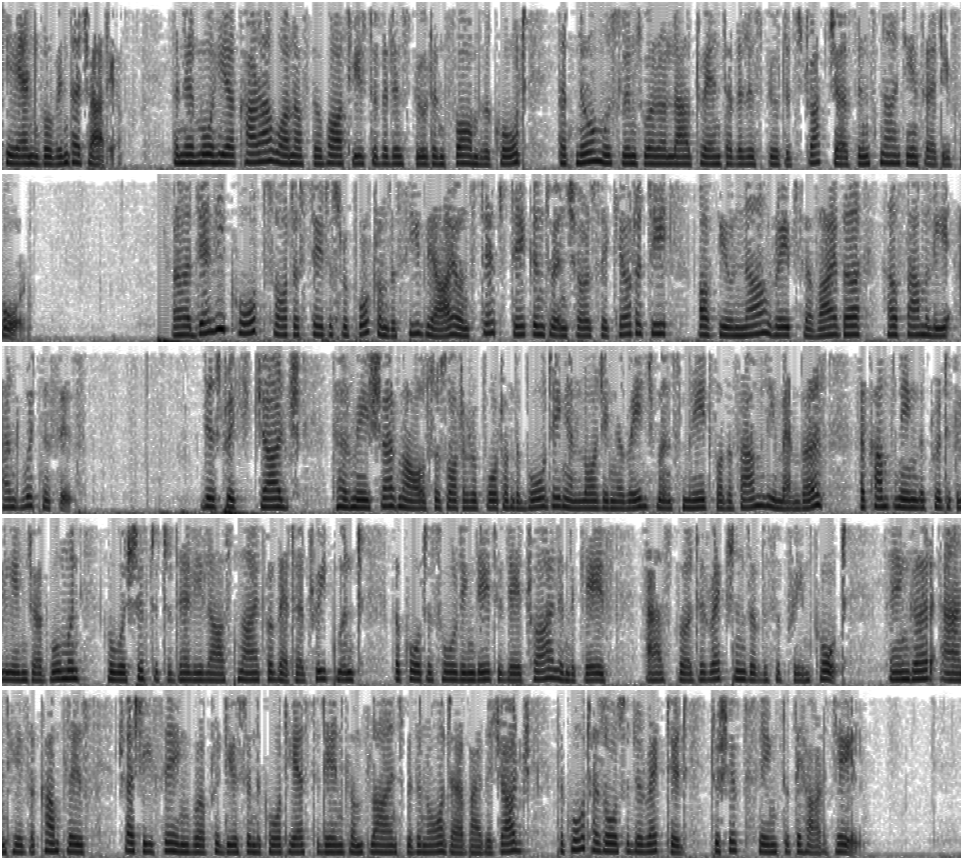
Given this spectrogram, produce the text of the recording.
K.N. Govindacharya. The Nirmohi Akhada, one of the parties to the dispute, informed the court that no Muslims were allowed to enter the disputed structure since 1934. A Delhi court sought a status report from the CBI on steps taken to ensure security of the Unnao rape survivor, her family and witnesses. District Judge Dharmesh Sharma also sought a report on the boarding and lodging arrangements made for the family members accompanying the critically injured woman who was shifted to Delhi last night for better treatment. The court is holding day-to-day trial in the case as per directions of the Supreme Court. Sengar and his accomplice Shashi Singh were produced in the court yesterday in compliance with an order by the judge. The court has also directed to shift Singh to Tihar jail.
